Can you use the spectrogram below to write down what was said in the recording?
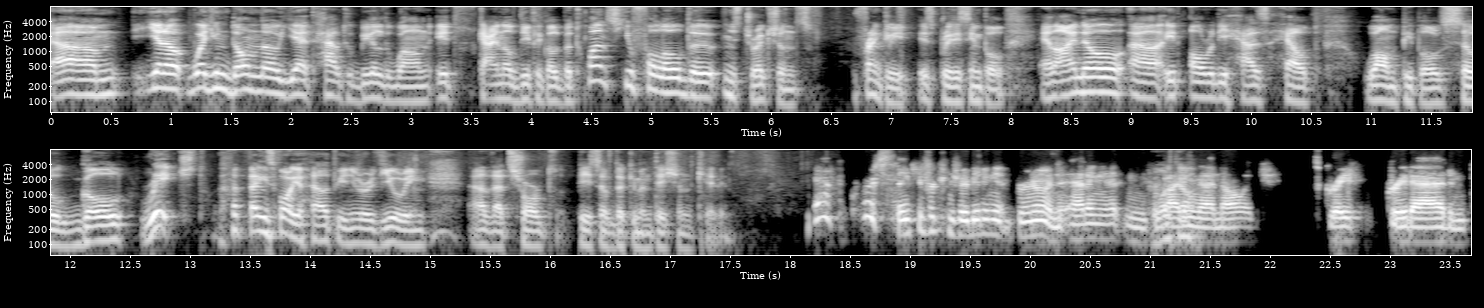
Um, you know when you don't know yet how to build one it's kind of difficult. But once you follow the instructions frankly it's pretty simple. And i know uh, it already has helped one people. So goal reached. Thanks for your help in reviewing uh, that short piece of documentation kevin yeah, of course. Thank you for contributing it, Bruno, and adding it and providing that knowledge. It's great, great ad. And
